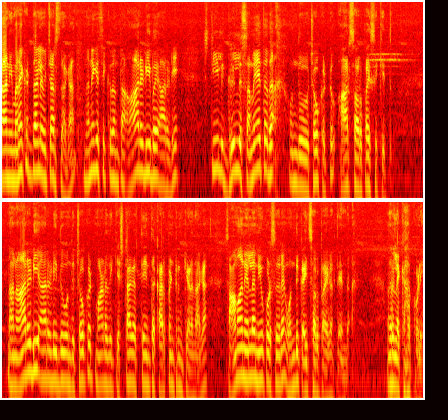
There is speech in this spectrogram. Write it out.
ನಾನು ಈ ಮನೆ ಕಟ್ಟಿದಾಗಲೇ ವಿಚಾರಿಸಿದಾಗ, ನನಗೆ ಸಿಕ್ಕಿದಂಥ ಆರು ಅಡಿ ಬೈ ಆರು ಅಡಿ ಸ್ಟೀಲ್ ಗ್ರಿಲ್ ಸಮೇತದ ಒಂದು ಚೌಕಟ್ಟು ಆರು ಸಾವಿರ ರೂಪಾಯಿ ಸಿಕ್ಕಿತ್ತು. ನಾನು ಆರಡಿ ಆರಡಿದು ಒಂದು ಚೌಕಟ್ಟು ಮಾಡೋದಕ್ಕೆ ಎಷ್ಟಾಗತ್ತೆ ಅಂತ ಕಾರ್ಪೆಂಟ್ರನ್ನ ಕೇಳಿದಾಗ ಸಾಮಾನೆಲ್ಲ ನೀವು ಕೊಡಿಸಿದ್ರೆ ಒಂದಕ್ಕೆ ಐದು ಸಾವಿರ ರೂಪಾಯಿ ಆಗುತ್ತೆ ಅಂದ ಅಂದರೆ ಲೆಕ್ಕ ಹಾಕ್ಕೊಳ್ಳಿ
